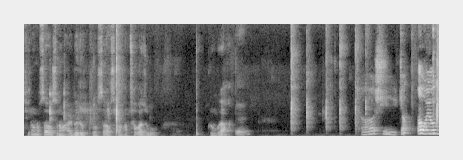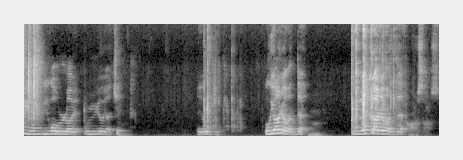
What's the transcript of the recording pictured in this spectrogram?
티라노사우루스랑 알베르토사우루스랑 합쳐가지고 그런 거야? 응. 자 시작. 어 여기 여기 이거 올려 올려야지. 음. 여기 여기 하면 안 돼? 음. 이렇게 하면 안 돼. 아, 알았어, 알았어.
